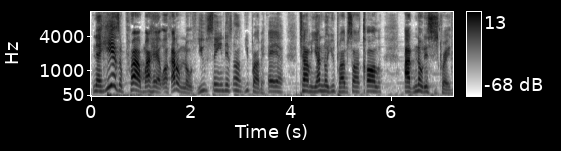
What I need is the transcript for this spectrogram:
Now, here's a problem I have, Unc. I don't know if you've seen this, Unc. You probably have. Tommy, I know you probably saw Carla. I know this is crazy.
